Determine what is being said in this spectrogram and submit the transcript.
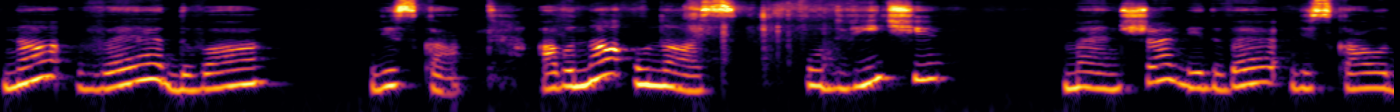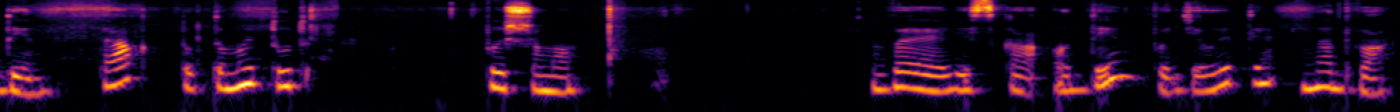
на В2 візка. А вона у нас удвічі менша від В візка 1. Так? Тобто ми тут пишемо В візка 1 поділити на 2.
